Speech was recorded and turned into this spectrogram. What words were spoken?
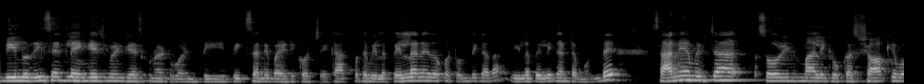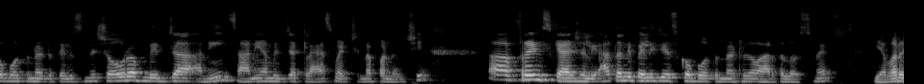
వీళ్ళు రీసెంట్‌లీ ఎంగేజ్‌మెంట్ చేసుకున్నటువంటి పిక్స్ అన్ని బయటకు బయటికొచ్చాయి. కాకపోతే వీళ్ళ పెళ్ళి అనేది ఒకటి ఉంది కదా! వీళ్ళ పెళ్ళి కంటే ముందే సానియా మిర్జా, షోయబ్ మాలిక్ ఒక షాక్ ఇవ్వబోతున్నట్టు తెలుస్తుంది. సౌరభ్ మిర్జా అని సానియా మిర్జా క్లాస్‌మేట్ చిన్నప్పటి నుంచి ఫ్రెండ్స్ క్యాజువల్లీ అతన్ని పెళ్ళి చేసుకోబోతున్నట్లుగా వార్తలు వస్తున్నాయి ఎవరు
